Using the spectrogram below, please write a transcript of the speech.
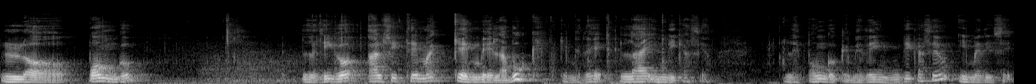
lo pongo, le digo al sistema que me la busque, que me dé la indicación. Le pongo que me dé indicación y me dice,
